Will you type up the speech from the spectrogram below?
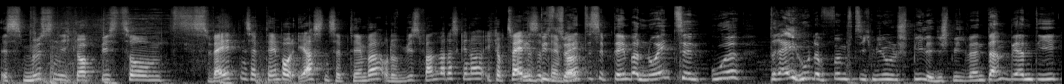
Es müssen, ich glaube, bis zum 2. September oder 1. September, oder bis wann war das genau? Ich glaube 2. Bis September. Bis 2. September, 19 Uhr, 350 Millionen Spiele gespielt werden. Dann werden die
